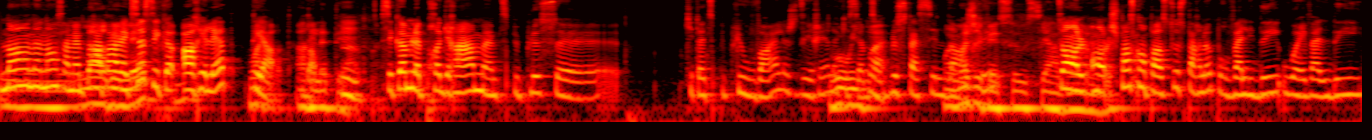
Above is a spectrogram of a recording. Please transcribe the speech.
Non, non, non, ça n'a même pas rapport avec ça. C'est comme Aurélette, Ouais, théâtre. art Bon. théâtre. C'est comme le programme un petit peu plus. euh, qui est un petit peu plus ouvert, là, je dirais. Là, Oui, qui oui. est un petit Ouais. peu plus facile Ouais, moi, j'ai fait ça aussi avant. on- on- je pense qu'on passe tous par là pour valider ou invalider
